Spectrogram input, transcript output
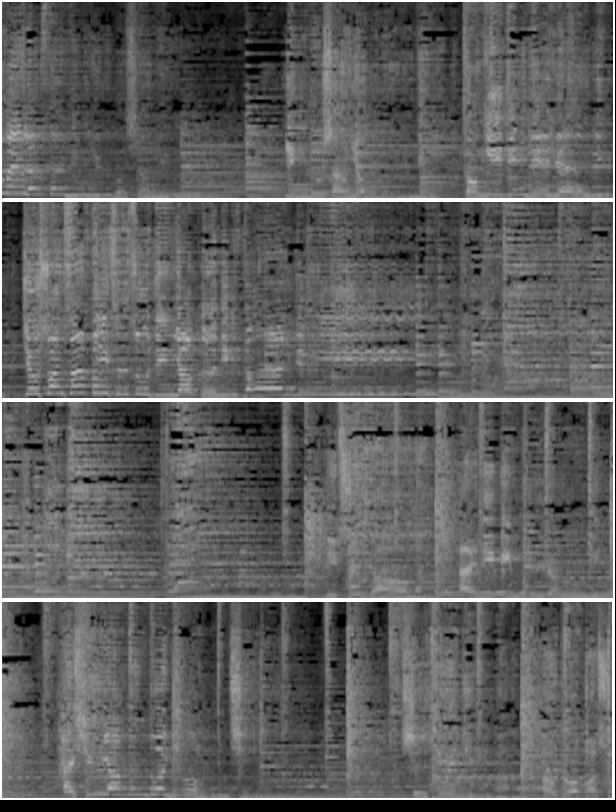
愿意。就算这辈子注定要和你分离，你知道吗？爱你并不容易。还需要很多勇气，是天意吧？好多话说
